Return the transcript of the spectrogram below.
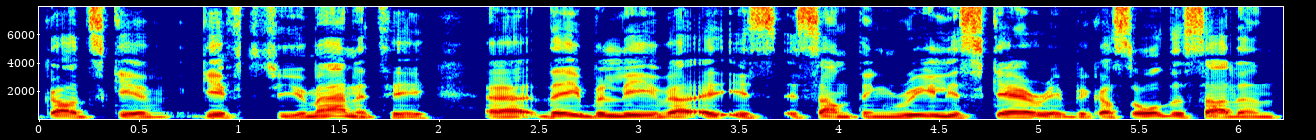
God's give, gift to humanity, uh, they believe uh, is, is something really scary because all of a sudden,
